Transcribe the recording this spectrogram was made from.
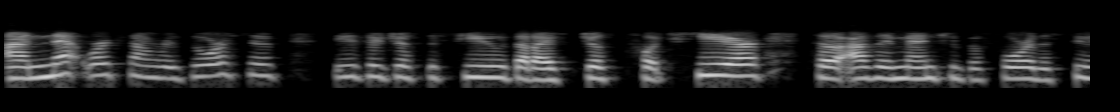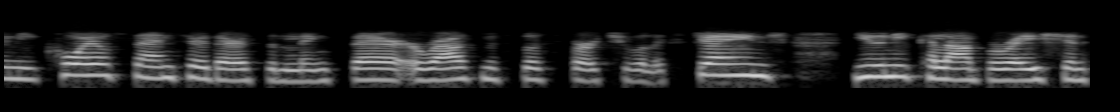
and networks and resources. These are just a few that I've just put here. So as I mentioned before, the SUNY COIL Center. There's the link there. Erasmus Plus Virtual Exchange, Uni Collaboration.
